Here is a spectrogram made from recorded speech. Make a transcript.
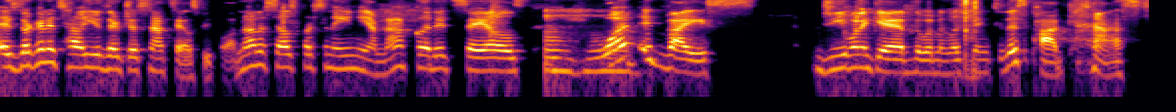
is they're going to tell you they're just not salespeople. I'm not a salesperson, Amy. I'm not good at sales. Mm-hmm. What advice do you want to give the women listening to this podcast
